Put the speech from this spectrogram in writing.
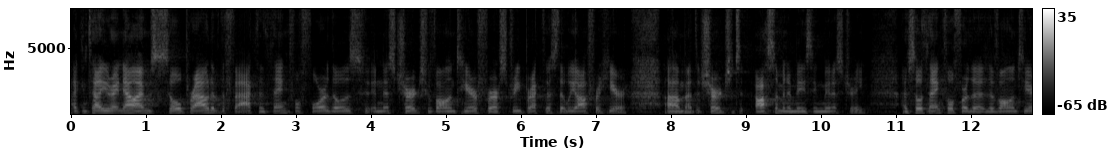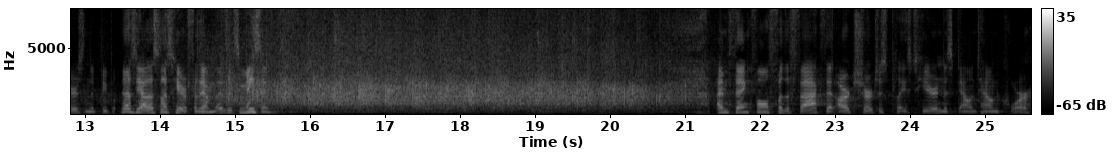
I can tell you right now, I'm so proud of the fact and thankful for those in this church who volunteer for our street breakfast that we offer here um, at the church. It's awesome and amazing ministry. I'm so thankful for the, the volunteers and the people. Yes, yeah, let's, let's hear it for them. It's amazing. I'm thankful for the fact that our church is placed here in this downtown core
